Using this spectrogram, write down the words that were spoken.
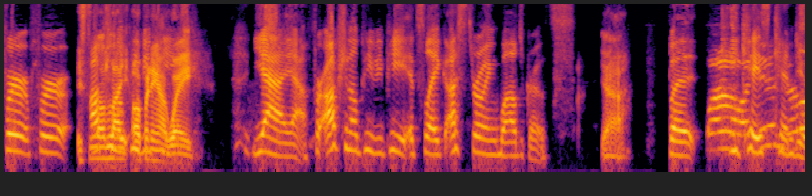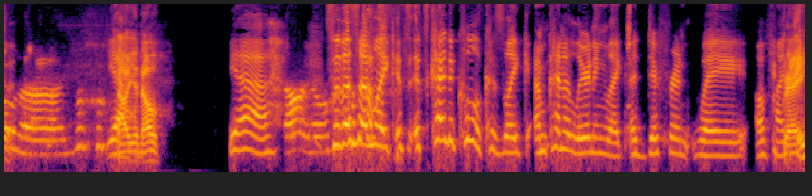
for for. it's not optional like opening a way. Yeah, yeah. For optional PvP, it's like us throwing wild growths, Yeah. but Wow, I EKs didn't can do know it. that. yeah, Now you know. yeah. Know. So that's why I'm like, it's it's kind of cool because like I'm kind of learning like a different way of To hunting, play?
